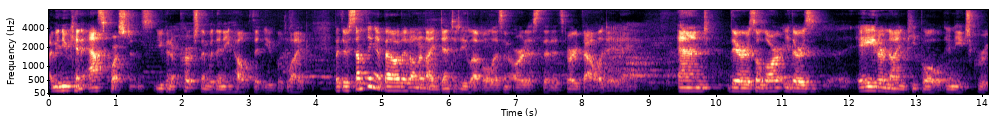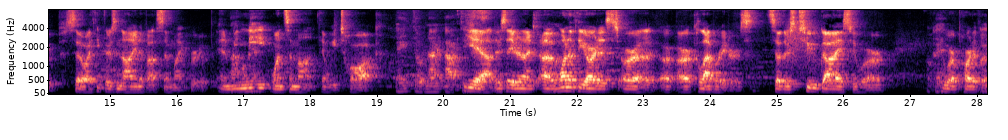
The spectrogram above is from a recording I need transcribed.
I mean, you can ask questions. You can approach them with any help that you would like. But there's something about it on an identity level as an artist that it's very validating. And there's a large, there's eight or nine people in each group. So I think there's nine of us in my group. And we Ah, okay. meet once a month and we talk. Eight or nine artists? Yeah, there's eight or nine. Uh, one of the artists are, uh, are, are collaborators. So there's two guys who are Okay. who are part of a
